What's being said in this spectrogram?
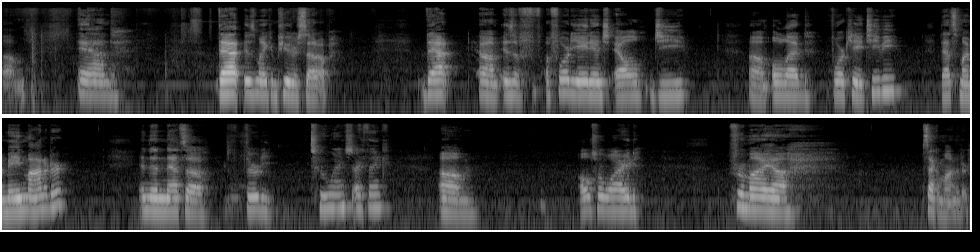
Um, and that is my computer setup. That um, is a, a 48 inch LG um, OLED 4K TV. That's my main monitor. And then that's a 32 inch, I think, um, ultra wide for my uh, second monitor.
